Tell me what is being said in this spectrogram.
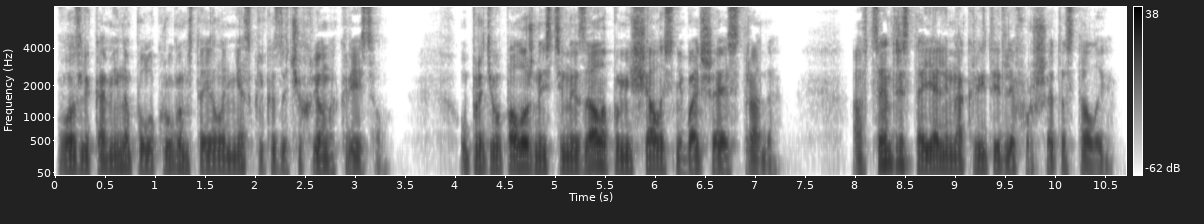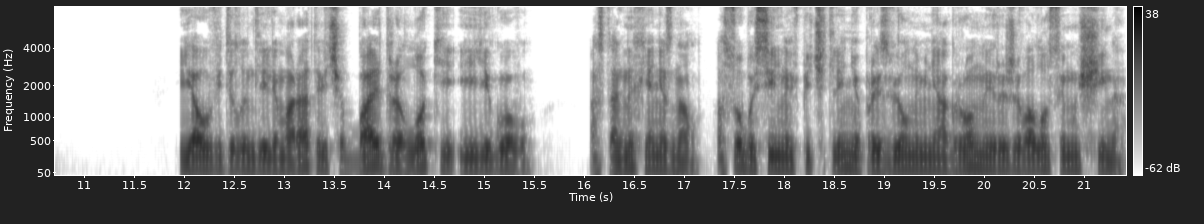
Возле камина полукругом стояло несколько зачехленных кресел. У противоположной стены зала помещалась небольшая эстрада, а в центре стояли накрытые для фуршета столы. Я увидел Энлиля Маратовича, Бальдра, Локи и Егову. Остальных я не знал. Особо сильное впечатление произвел на меня огромный рыжеволосый мужчина,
